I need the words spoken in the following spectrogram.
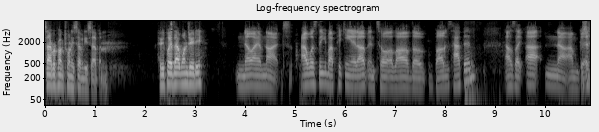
Cyberpunk 2077. Have you played that one, JD? No, I have not. I was thinking about picking it up until a lot of the bugs happened. I was like, uh, no, I'm good.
